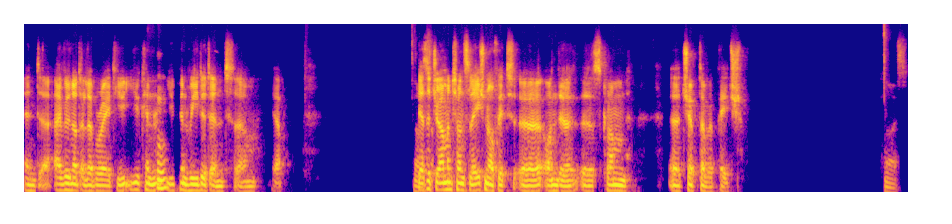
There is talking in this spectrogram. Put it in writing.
And uh, I will not elaborate. You you can Mhm. you can read it and um, yeah. There's a German translation of it uh, on the uh, Scrum uh, chapter webpage. Nice.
